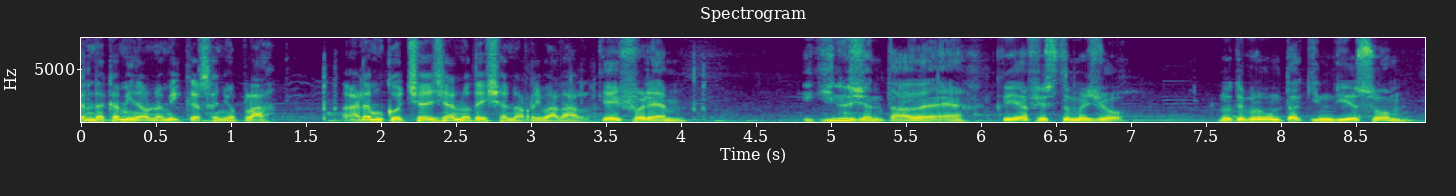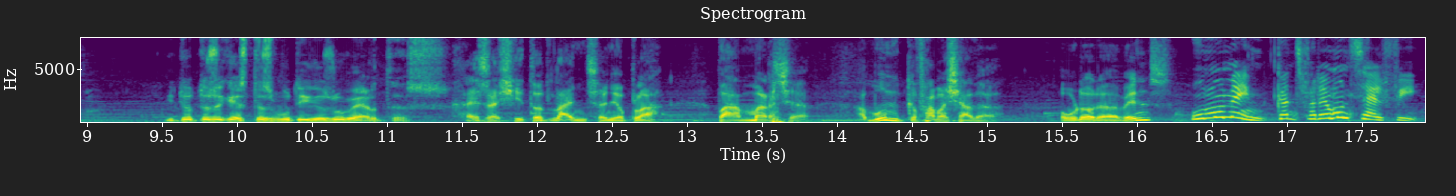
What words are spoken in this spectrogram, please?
Haurem de caminar una mica, senyor Pla. Ara amb cotxe ja no deixen arribar a dalt. Què hi farem? I quina gentada, eh? Que hi ha festa major. No t'he preguntat quin dia som. I totes aquestes botigues obertes. És així tot l'any, senyor Pla. Va, en marxa. Amunt que fa baixada. Aurora, vens? Un moment, que ens farem un selfie.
